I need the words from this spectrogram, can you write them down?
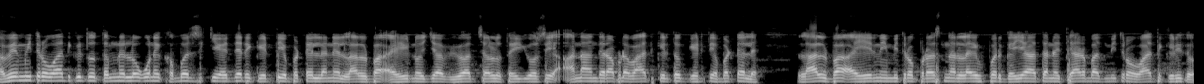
હવે મિત્રો વાત કરી તો તમને લોકોને ખબર છે કે અત્યારે કીર્તિ પટેલ અને લાલભા આહિરનો જે વિવાદ ચાલુ થઈ ગયો છે, આના અંદર આપણે વાત કરી તો કીર્તિ પટેલે લાલભા અહિરની મિત્રો પર્સનલ લાઈફ પર ગયા હતા અને ત્યારબાદ મિત્રો વાત કરી તો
